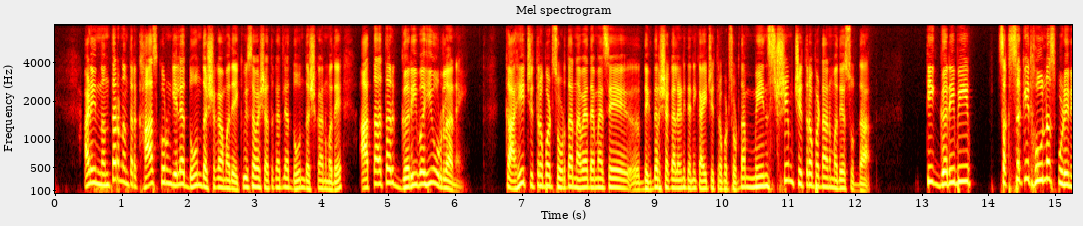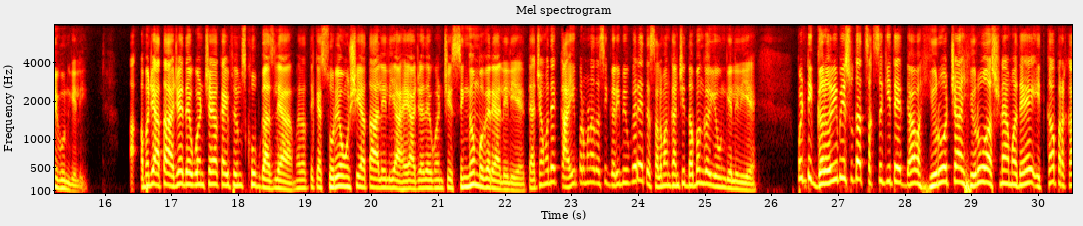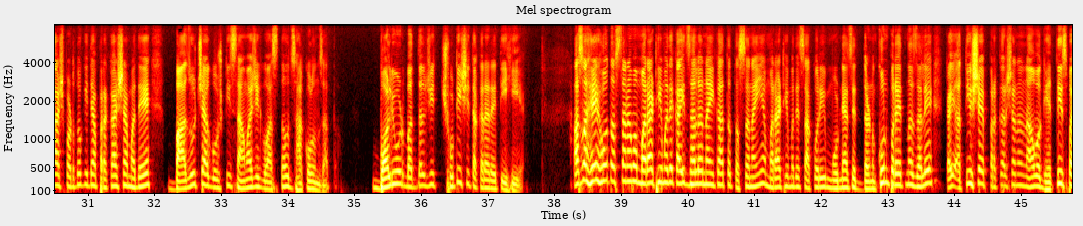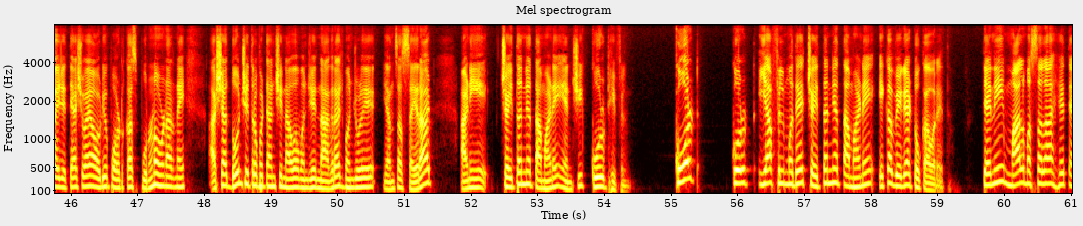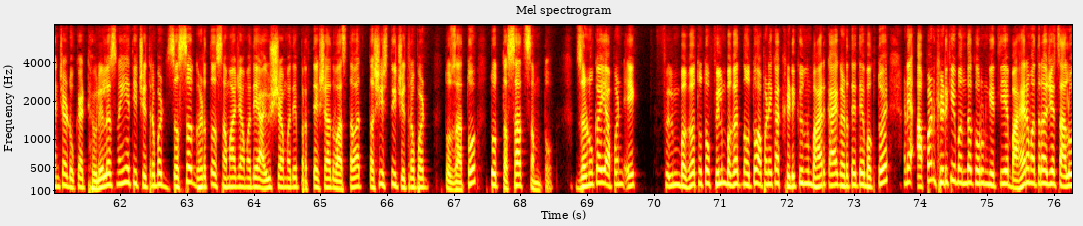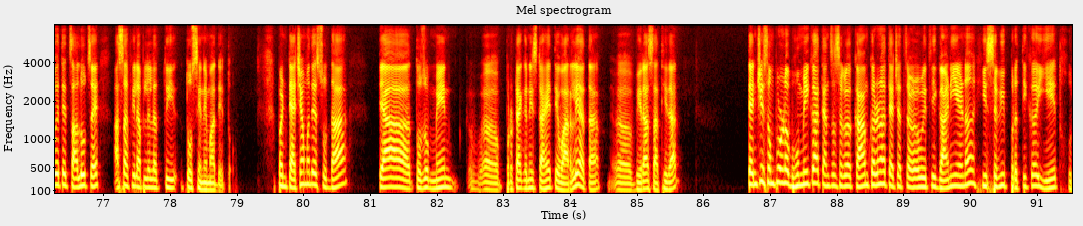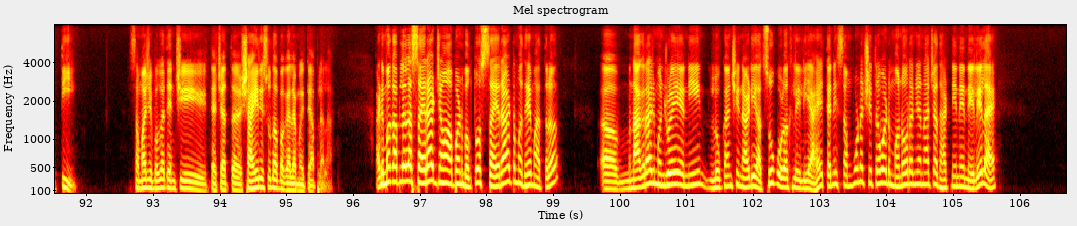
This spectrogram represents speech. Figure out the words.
आणि नंतर नंतर खास करून गेल्या दोन दशकामध्ये एकविसाव्या शतकातल्या दोन दशकांमध्ये आता तर गरीबही उरला नाही. काही चित्रपट सोडता नव्या दम्याचे दिग्दर्शक आले आणि त्यांनी काही चित्रपट सोडता मेनस्ट्रीम चित्रपटांमध्ये सुद्धा ती गरिबी चकचकीत होऊनच पुढे निघून गेली. म्हणजे आता अजय देवगणच्या काही फिल्म्स खूप गाजल्या. म्हणजे काय सूर्यवंशी आता आलेली आहे अजय देवगणची सिंघम वगैरे आलेली आहे. त्याच्यामध्ये काही प्रमाणात अशी गरिबी वगैरे येते सलमान खानची दबंग येऊन गेलेली आहे. पण ती गरिबी सुद्धा चकचकीत आहे. त्या हिरोच्या हिरो असण्यामध्ये इतका प्रकाश पडतो की त्या प्रकाशामध्ये बाजूच्या गोष्टी सामाजिक वास्तव झाकळून जातं. बॉलिवूडबद्दल जी छोटीशी तक्रार आहे ती ही आहे. असं हे होत असताना मग मराठीमध्ये काहीच झालं नाही का? तर तसं नाहीये. मराठीमध्ये साकोरी मोडण्याचे दणकून प्रयत्न झाले. काही अतिशय प्रकर्षानं नावं घेतलीच पाहिजे. त्याशिवाय ऑडिओ पॉडकास्ट पूर्ण होणार नाही. अशा दोन चित्रपटांची नावं म्हणजे नागराज मंजुळे यांचा सैराट आणि चैतन्य ताम्हाणे यांची कोर्ट ही फिल्म. कोर्ट कोर्ट या फिल्ममध्ये चैतन्य ताम्हाणे एका वेगळ्या टोकावर आहेत. त्यांनी माल मसाला हे त्यांच्या डोक्यात ठेवलेलंच नाहीये. ती चित्रपट जसं घडतं समाजामध्ये आयुष्यामध्ये प्रत्यक्षात वास्तवात तशीच ती चित्रपट तो जातो तो तसाच संपतो. जणू काही आपण एक फिल्म बघत होतो फिल्म बघत नव्हतो आपण एका खिडकीतून बाहेर काय घडते ते बघतोय आणि आपण खिडकी बंद करून घेतलीये बाहेर मात्र जे चालू आहे ते चालूच आहे असा फील आपल्याला तो सिनेमा देतो. पण त्याच्यामध्ये सुद्धा त्या तो जो मेन प्रोटॅगनिस्ट आहे ते वारले आता वीरा साथीदार. त्यांची संपूर्ण भूमिका त्यांचं सगळं काम करणं त्याच्या चळवळीतली गाणी येणं ही सगळी प्रतीकं येत होती. समाजी भगत यांची त्याच्यात शाहिरी सुद्धा बघायला मिळते आपल्याला. आणि मग आपल्याला सैराट जेव्हा आपण बघतो सैराटमध्ये मात्र नागराज मंजुळे यांनी लोकांची नाडी अचूक ओळखलेली आहे. त्यांनी संपूर्ण चित्रपट मनोरंजनाच्या धाटणीने नेलेला आहे.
